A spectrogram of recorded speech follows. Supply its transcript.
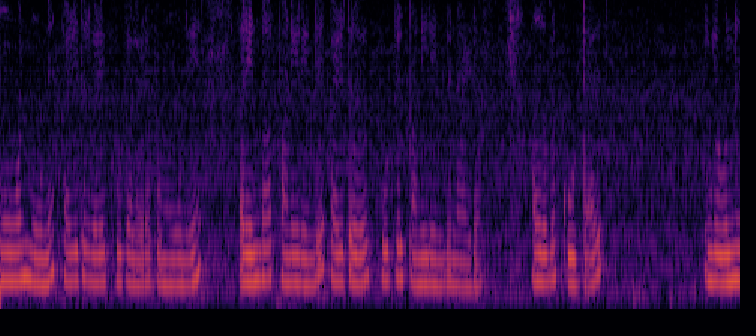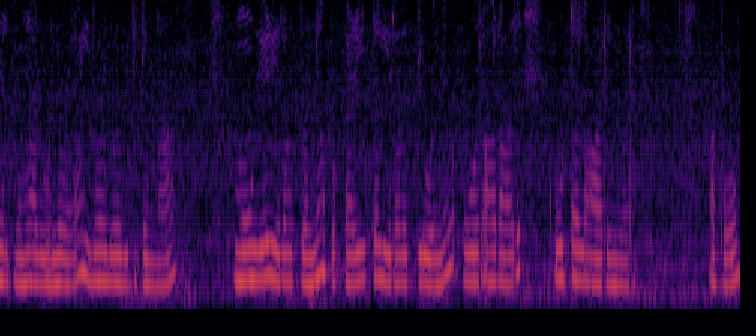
மூவன் மூணு. கழித்தல் கழி கூட்டல் ஆகிடும் மூணு. ரெண்டார் பன்னிரெண்டு கழித்தல் கூட்டல் பன்னிரெண்டுன்னு ஆகிடும் அதுக்கப்புறம் கூட்டல். இங்கே ஒன்று இருக்குதுங்களா? அது ஒன்று வரும். இதுவும் இதுவும் விட்டுட்டிங்கன்னா மூ ஏழு இருபத்தொன்று அப்போ கழித்தல் இருபத்தி ஒன்று ஓர் ஆறு ஆறு கூட்டல் ஆறுன்னு வரும். அப்போது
